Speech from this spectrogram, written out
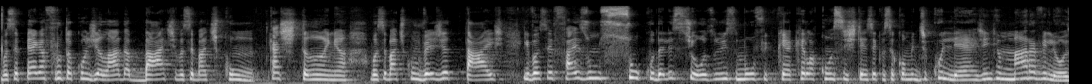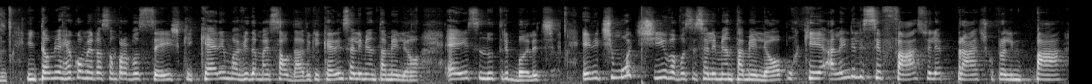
Você pega a fruta congelada, bate, você bate com castanha, você bate com vegetais e você faz um suco delicioso, um smoothie que é aquela consistência que você come de colher. Gente, é maravilhoso. Então minha recomendação para vocês que querem uma vida mais saudável, que querem se alimentar melhor, é esse esse NutriBullet, ele te motiva a você se alimentar melhor, porque além dele ser fácil, ele é prático para limpar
